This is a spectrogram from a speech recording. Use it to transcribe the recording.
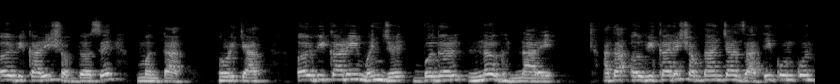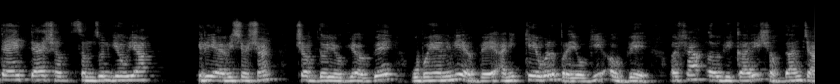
अविकारी शब्द असे म्हणतात. थोडक्यात अविकारी म्हणजे बदल न घडणारे. आता अविकारी शब्दांच्या जाती कोणकोणत्या आहेत? त्या शब्द समजून घेऊया. क्रियाविशेषण शब्दयोगी अव्यय उभयन्वी अव्यय आणि केवळ प्रयोगी अव्यय अशा अविकारी शब्दांच्या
